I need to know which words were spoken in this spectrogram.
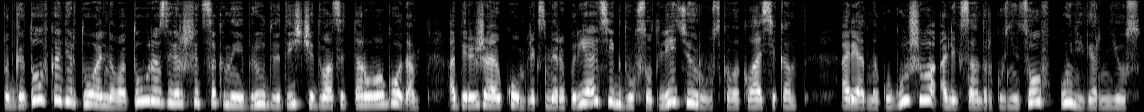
Подготовка виртуального тура завершится к ноябрю 2022 года, опережая комплекс мероприятий к 200-летию русского классика. Ариадна Кугушева, Александр Кузнецов, Univer News.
